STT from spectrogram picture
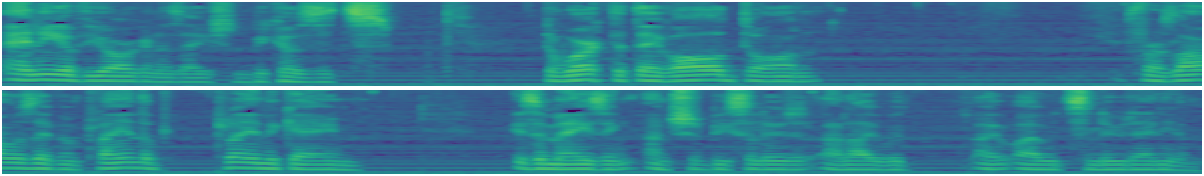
any of the organization, because it's the work that they've all done for as long as they've been playing the playing the game is amazing and should be saluted, and I would I, I would salute any of them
